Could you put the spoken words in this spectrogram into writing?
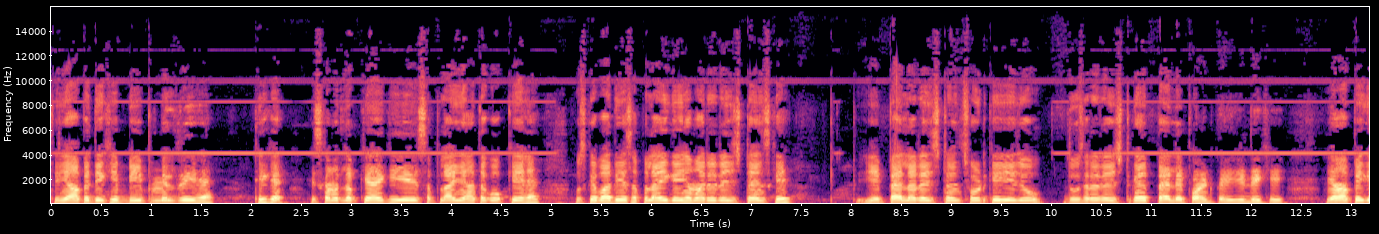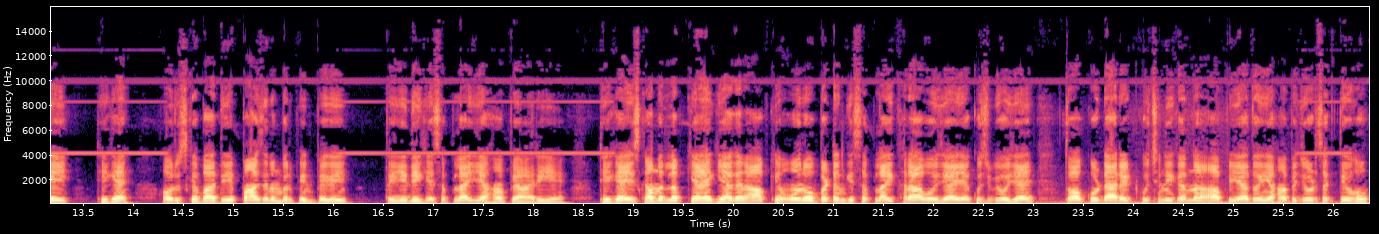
तो यहाँ पे देखिए बीप मिल रही है। ठीक है? इसका मतलब क्या है कि ये सप्लाई यहाँ तक ओके है। उसके बाद ये सप्लाई गई हमारे रेजिस्टेंस के। ये पहला रेजिस्टेंस छोड़ के, ये जो दूसरा रजिस्टर के पहले पॉइंट पे ये देखिए। यहाँ पे गई। ठीक है? और उसके बाद ये पाँच नंबर पिन पे गई। तो ये देखिए सप्लाई यहाँ पे आ रही है। ठीक है, इसका मतलब क्या है कि अगर आपके ऑन ऑफ़ बटन की सप्लाई खराब हो जाए या कुछ भी हो जाए तो आपको डायरेक्ट कुछ नहीं करना। आप या तो यहाँ पे जोड़ सकते हो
